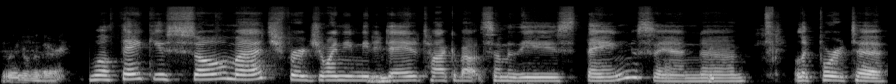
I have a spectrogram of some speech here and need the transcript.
Yeah. Right over there. Well, thank you so much for joining me mm-hmm. today to talk about some of these things. And um, I look forward to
